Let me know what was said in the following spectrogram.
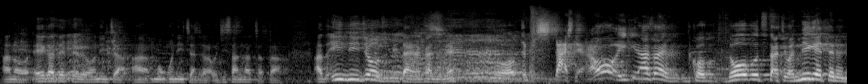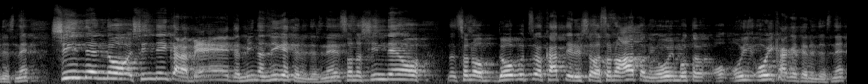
あの映画出てるお兄ちゃん。あもうお兄ちゃんじゃないおじさんになっちゃった。あとインディ・ジョーンズみたいな感じね。もうでピシッ出して「おお行きなさい」こう動物たちは逃げてるんですね。神殿の神殿からベーってみんな逃げてるんですね。その神殿をその動物を飼っている人はその後に追い元追い追いかけてるんですね。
